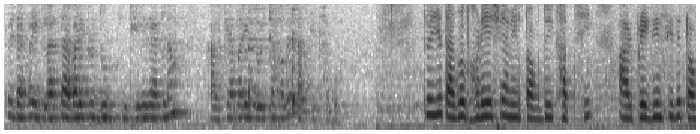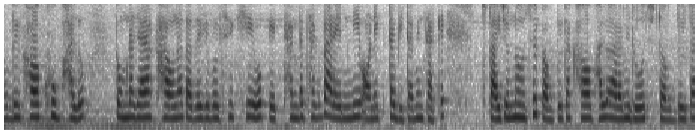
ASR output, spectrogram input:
তো দেখো, এই গ্লাসে আবার একটু দুধ ঢেলে রাখলাম। কালকে আবার এই দইটা হবে, কালকে খাব। এই যে তারপর ঘরে এসে আমি টক দই খাচ্ছি। আর প্রেগনেন্সিতে টক দই খাওয়া খুব ভালো। তোমরা যারা খাও না, তাদেরকে বলছি খেয়েও পেট ঠান্ডা থাকবে আর এমনি অনেকটা ভিটামিন থাকে। তো তাই জন্য হচ্ছে টক দইটা খাওয়া ভালো আর আমি রোজ টক দইটা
